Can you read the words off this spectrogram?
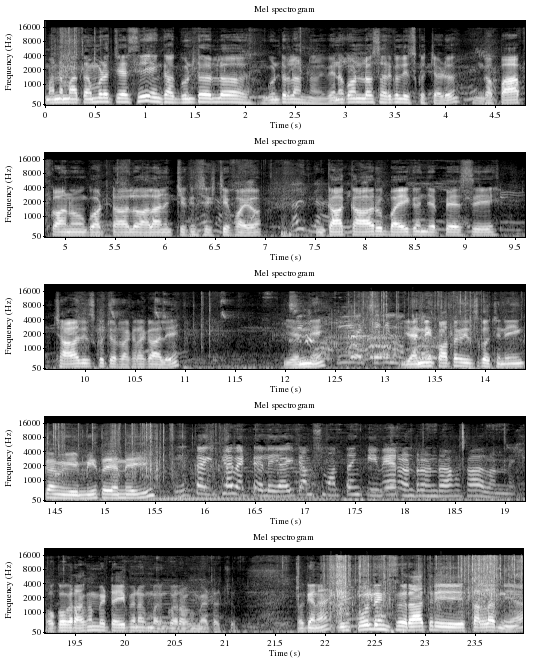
మొన్న మా తమ్ముడు వచ్చేసి ఇంకా గుంటూరులో గుంటూరులో అంటున్నాను. వినకొండలో సరుకులు తీసుకొచ్చాడు. ఇంకా పాప్కార్న్ గొట్టాలు అలానే చికెన్ సిక్స్టీ ఫైవ్. ఇంకా కారు బైక్ అని చెప్పేసి చాలా తీసుకొచ్చాడు రకరకాలు. ఇవన్నీ ఇవన్నీ కొత్తగా తీసుకొచ్చినాయి. ఇంకా మిగతా అన్నీ ఇంకా ఇట్లా పెట్టాలి. ఐటమ్స్ మొత్తం ఇంక ఇవే రెండు రెండు రకాలు ఉన్నాయి. ఒక్కొక్క రకం పెట్టి అయిపోయినాక మరి ఇంకో రకం పెట్టచ్చు. ఓకేనా? ఈ కూల్ డ్రింక్స్ రాత్రి చల్లారినాయా?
